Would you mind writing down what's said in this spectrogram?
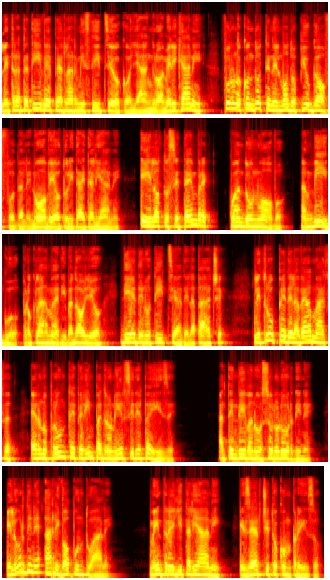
Le trattative per l'armistizio con gli anglo-americani furono condotte nel modo più goffo dalle nuove autorità italiane e l'8 settembre, quando un nuovo, ambiguo proclama di Badoglio diede notizia della pace, le truppe della Wehrmacht erano pronte per impadronirsi del paese. Attendevano solo l'ordine e l'ordine arrivò puntuale. Mentre gli italiani esercito compreso,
